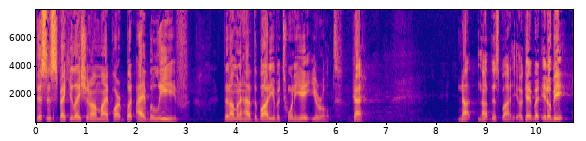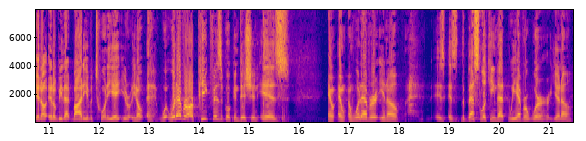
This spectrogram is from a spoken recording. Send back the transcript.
this is speculation on my part, but I believe that I'm going to have the body of a 28 year old. Okay. Not, not this body, okay, but it'll be, it'll, it'll be that body of a 28 year old, you know, eh, whatever our peak physical condition is, and, and, and whatever, you know, is, is the best looking that we ever were, you know?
